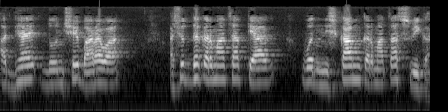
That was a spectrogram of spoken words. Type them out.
अध्याय दोनशे बारावा अशुद्ध कर्माचा त्याग व निष्काम कर्माचा स्वीकार.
